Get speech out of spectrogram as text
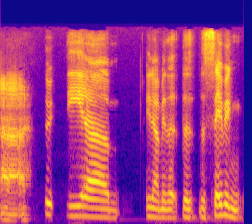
Uh, the, the um you know i mean the, the the saving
